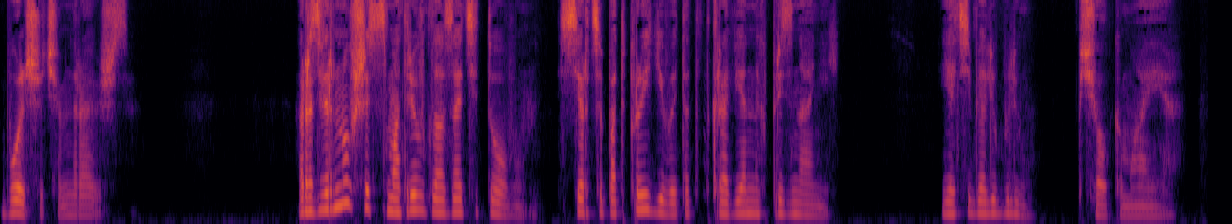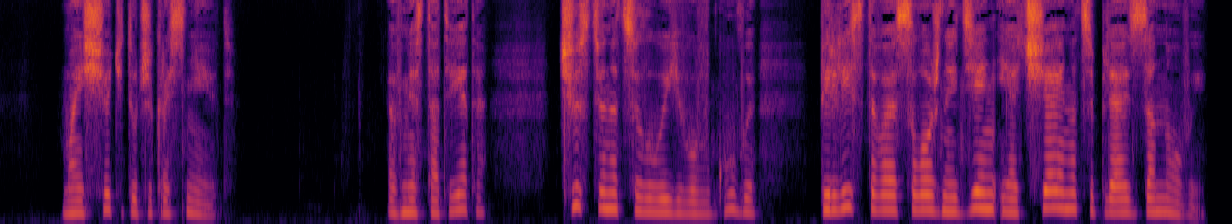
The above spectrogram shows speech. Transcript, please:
«Больше, чем нравишься». Развернувшись, смотрю в глаза Титову. Сердце подпрыгивает от откровенных признаний. «Я тебя люблю, пчелка моя». Мои щеки тут же краснеют. Вместо ответа чувственно целую его в губы, перелистывая сложный день и отчаянно цепляясь за новый,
